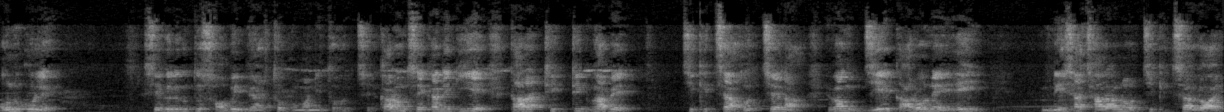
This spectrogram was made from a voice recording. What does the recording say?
অনুকূলে সেগুলো কিন্তু সবই ব্যর্থ প্রমাণিত হচ্ছে। কারণ সেখানে গিয়ে তারা ঠিক ঠিকভাবে চিকিৎসা হচ্ছে না এবং যে কারণে এই নেশা ছাড়ানোর চিকিৎসালয়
